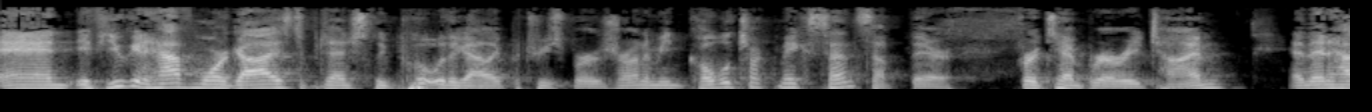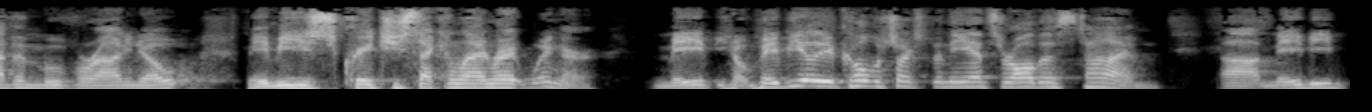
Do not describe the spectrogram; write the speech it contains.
and if you can have more guys to potentially put with a guy like Patrice Bergeron, I mean, Kovalchuk makes sense up there for a temporary time and then have him move around, you know, maybe he's Krejci second line right winger. Maybe, you know, maybe Ilya Kovalchuk's been the answer all this time. Uh, maybe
